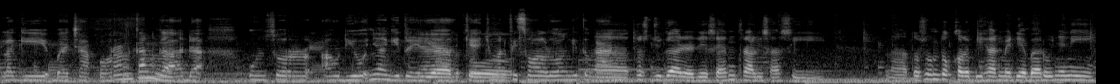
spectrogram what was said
lagi baca koran kan nggak ada unsur audionya gitu ya Iya, kayak betul. cuman visual doang gitu Nah, kan terus juga ada desentralisasi. Nah, terus untuk kelebihan media barunya nih,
